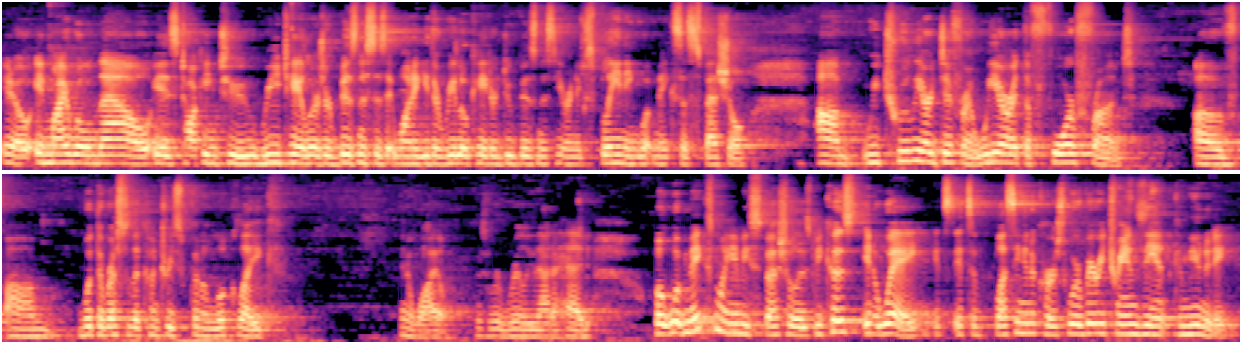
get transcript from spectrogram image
You know, in my role now is talking to retailers or businesses that want to either relocate or do business here and explaining what makes us special. Um, we truly are different. We are at the forefront of um, what the rest of the country is going to look like in a while because we're really that ahead. But what makes Miami special is because, in a way, it's, it's a blessing and a curse. We're a very transient community.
